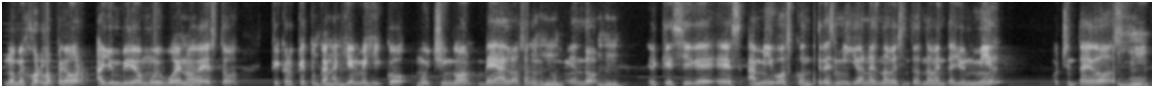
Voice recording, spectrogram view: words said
lo mejor, lo peor. Hay un video muy bueno de esto que creo que tocan aquí en México, muy chingón, véanlo, se lo recomiendo. El que sigue es Amigos con 3.991.082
